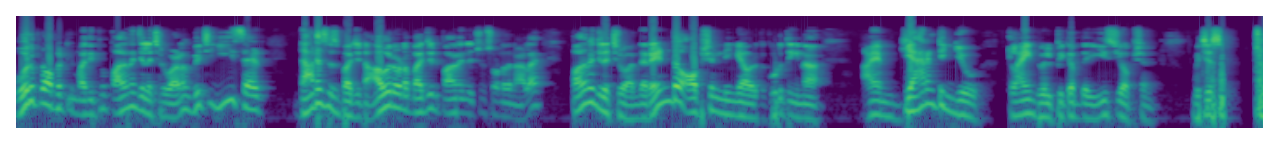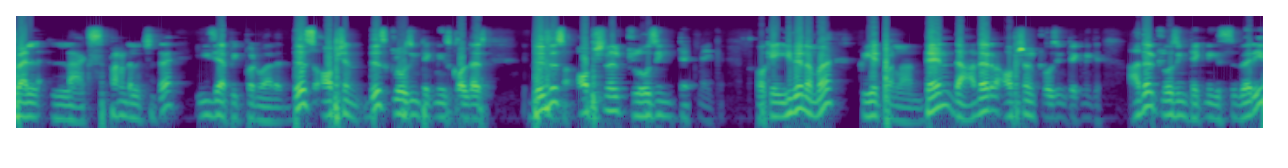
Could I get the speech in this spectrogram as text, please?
ஒரு ப்ராப்பர்ட்டி மதிப்பு பதினஞ்சு லட்சம் ரூபாயிலும் which he said that is is budget அவரோட பட்ஜெட் பதினஞ்சு லட்சம் சொன்னதுனால பதினஞ்சு லட்சம் ரூபா அந்த ரெண்டு ஆப்ஷன் நீங்க அவருக்கு கொடுத்தீங்கன்னா I am guaranteeing you client will pick up the easy option which is twelve lakhs பன்னெண்டு லட்சத்தை ஈஸியாக பிக் பண்ணுவார். This option this closing technique called as this is optional closing technique okay இது நம்ம கிரியேட் பண்ணலாம். Then the other optional closing technique other closing technique is very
